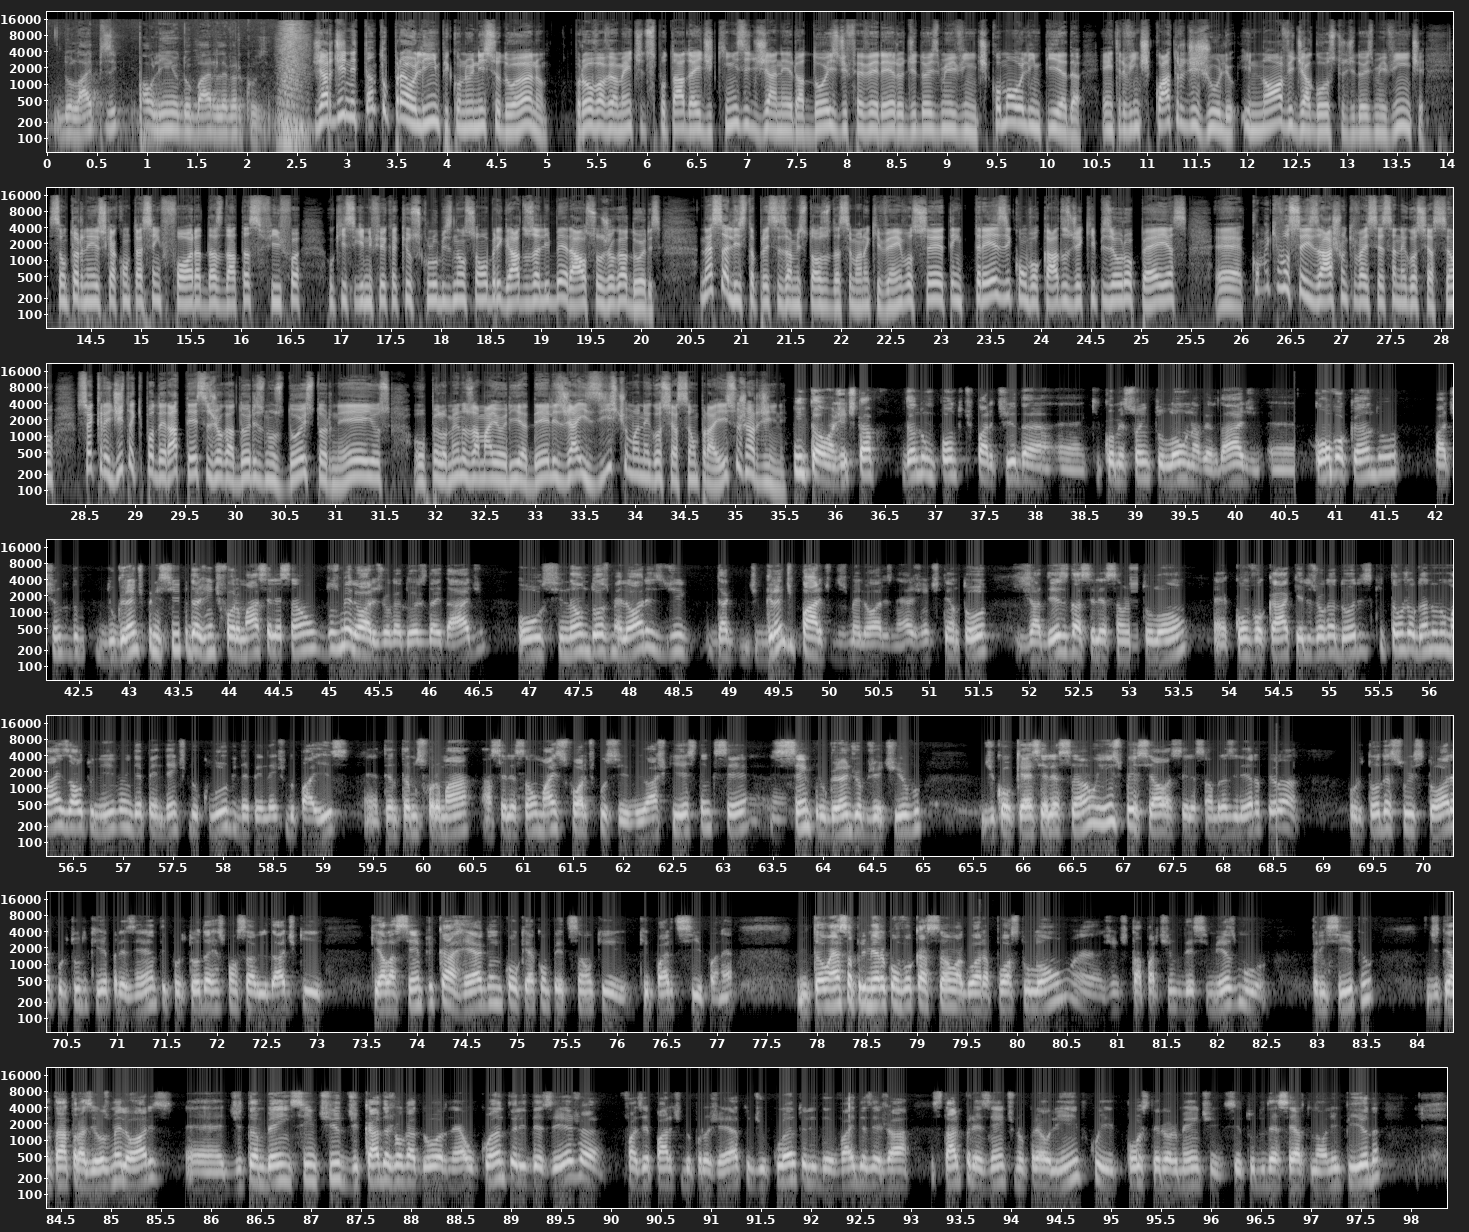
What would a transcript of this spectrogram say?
do Leipzig, Paulinho, do Bayer Leverkusen. Jardine, tanto pré-olímpico no início do ano, provavelmente disputado aí de 15 de janeiro a 2 de fevereiro de 2020, como a Olimpíada entre 24 de julho e 9 de agosto de 2020, são torneios que acontecem fora das datas FIFA, o que significa que os clubes não são obrigados a liberar os seus jogadores. Nessa lista para esses amistosos da semana que vem, você tem 13 convocados de equipes europeias. É, como é que vocês acham que vai ser essa negociação? Você acredita que poderá ter esses jogadores nos dois torneios, ou pelo menos a maioria deles? Já existe uma negociação para isso, já Então, a gente está dando um ponto de partida é, que começou em Toulon, na verdade, é, convocando, partindo do, do, grande princípio da gente formar a seleção dos melhores jogadores da idade, ou se não dos melhores, de, da, de grande parte dos melhores. Né? A gente tentou, já desde a seleção de Toulon, é, convocar aqueles jogadores que estão jogando no mais alto nível, independente do clube, independente do país. É, tentamos formar a seleção o mais forte possível. Eu acho que esse tem que ser sempre o grande objetivo de qualquer seleção, e em especial a seleção brasileira, pela, por toda a sua história, por tudo que representa e por toda a responsabilidade que, que ela sempre carrega em qualquer competição que, que participa, né? Então, essa primeira convocação agora pós-Toulon, é, a gente está partindo desse mesmo princípio, de tentar trazer os melhores, é, de também sentir de cada jogador né, o quanto ele deseja fazer parte do projeto, de quanto ele vai desejar estar presente no pré-olímpico e posteriormente, se tudo der certo, na Olimpíada.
